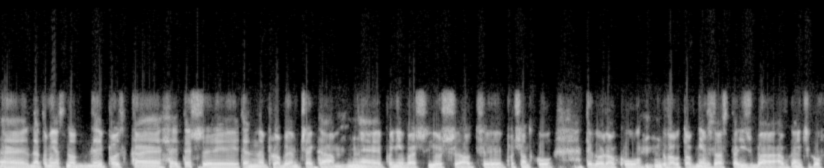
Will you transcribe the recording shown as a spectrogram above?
E, natomiast no, Polska też e, ten problem czeka, e, ponieważ już od początku tego roku gwałtownie wzrasta liczba Afgańczyków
